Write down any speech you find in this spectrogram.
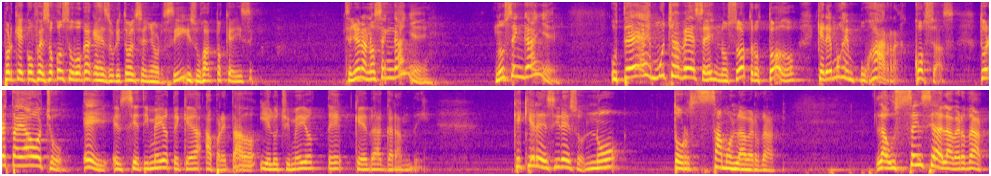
Porque confesó con su boca que Jesucristo es el Señor, ¿sí? ¿Y sus actos qué dice? Señora, no se engañe, no se engañe. Ustedes muchas veces, nosotros todos, queremos empujar cosas. Tú eres talla 8, hey, el 7 y medio te queda apretado y el 8 y medio te queda grande. ¿Qué quiere decir eso? No torzamos la verdad. La ausencia de la verdad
